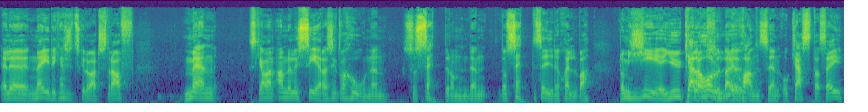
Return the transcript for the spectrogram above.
Eller nej, det kanske inte skulle varit straff. Men ska man analysera situationen så sätter de den, de sätter sig i den själva. De ger ju Kalle Absolut. Holmberg chansen att kasta sig.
